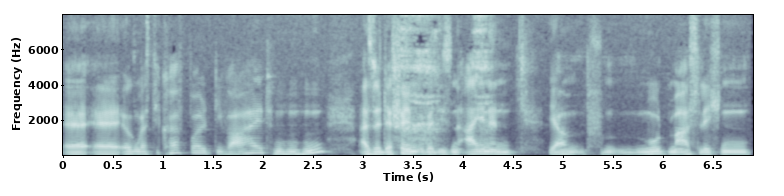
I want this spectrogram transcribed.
Äh, äh, irgendwas, die Curveball, die Wahrheit. Also der Film über diesen einen ja, mutmaßlichen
